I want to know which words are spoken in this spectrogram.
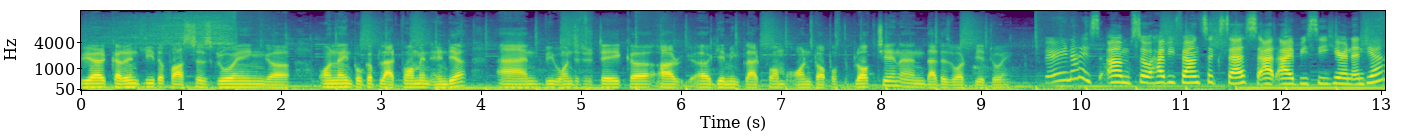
We are currently the fastest growing uh, online poker platform in India, and we wanted to take uh, our uh, gaming platform on top of the blockchain, and that is what we are doing. Very nice. Um, so, have you found success at IBC here in India?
